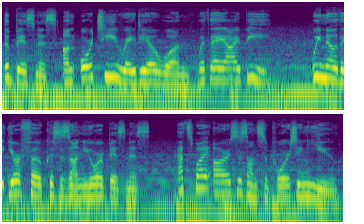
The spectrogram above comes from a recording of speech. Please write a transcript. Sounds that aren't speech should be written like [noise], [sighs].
The Business on RTÉ Radio 1 with AIB. We know that your focus is on your business. That's why ours is on supporting you.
